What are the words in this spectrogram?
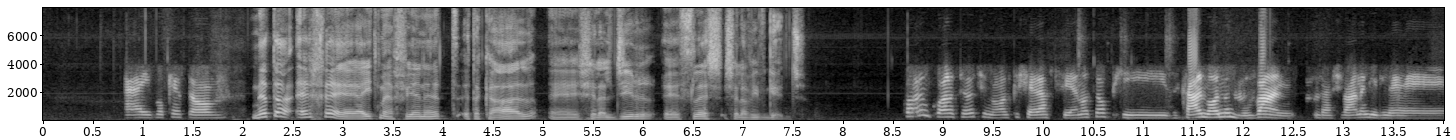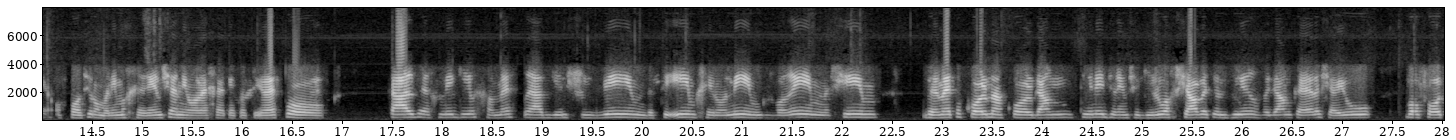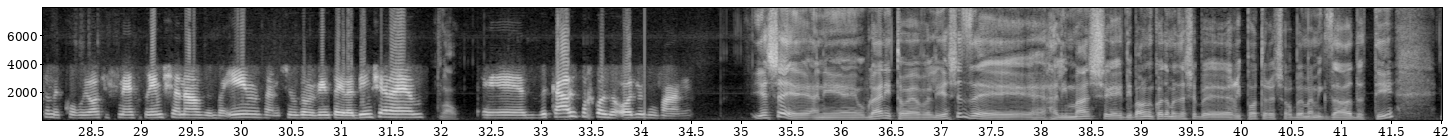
היי, בוקר טוב. נטע, איך אה, היית מאפיינת את הקהל אה, של אלג'יר אה, סלאש של אביב גדג'? קודם כל, אני חושבת שמאוד קשה לאפיין אותו, כי זה קהל מאוד מגוון, בהשוואה נגיד להופעות של אומנים אחרים שאני הולכת, אתה תראה פה קהל בערך מגיל 15 עד גיל 70, דתיים, חילונים, גברים, נשים, באמת הכל מהכל, גם טינאייג'רים שגילו עכשיו את אלג'יר, וגם כאלה שהיו בהופעות המקוריות לפני 20 שנה ובאים, ואנשים גם מביאים את הילדים שלהם. וואו. אה, אז זה קהל בסך הכל מאוד מגוון. יש, אה, אני, אה, אולי אני טועה, אבל יש איזה הלימה שדיברנו קודם על זה שבהארי פוטר יש הרבה מהמגזר הדתי.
